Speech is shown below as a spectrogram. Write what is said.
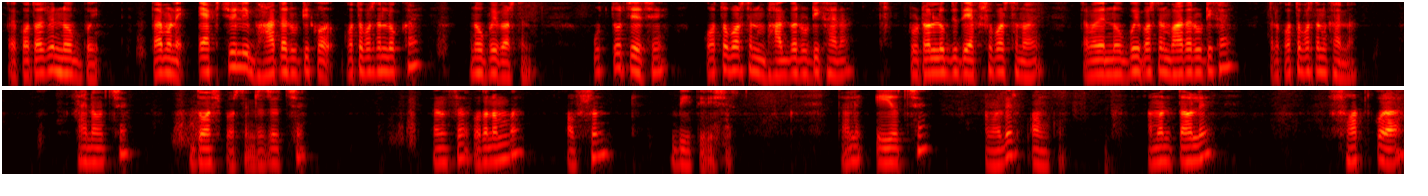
তাহলে কত আসবে? নব্বই। তার মানে অ্যাকচুয়ালি ভাত আর রুটি কত পার্সেন্ট লোক খায়? নব্বই পার্সেন্ট উত্তর চেয়েছে, কত পার্সেন্ট ভাত বা রুটি খায় না? টোটাল লোক যদি একশো পার্সেন্ট হয়, তার মধ্যে নব্বই পার্সেন্ট ভাত আর রুটি খায়, তাহলে কত পার্সেন্ট খায় না? খায় না হচ্ছে দশ পার্সেন্ট এটা হচ্ছে অ্যান্সার কত নাম্বার? অপশন বি তিরিশের। তাহলে এই হচ্ছে আমাদের অঙ্ক। আমাদের তাহলে শতকরা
